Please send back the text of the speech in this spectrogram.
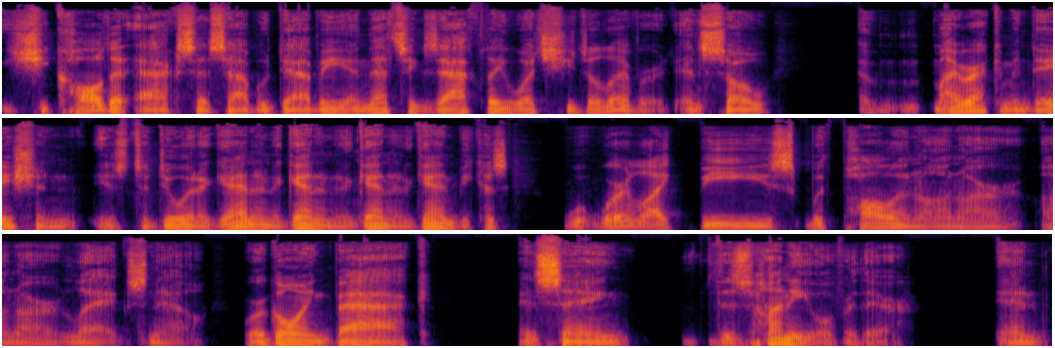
she called it Access Abu Dhabi, and that's exactly what she delivered. And so uh, my recommendation is to do it again and again and again and again because we're like bees with pollen on our on our legs now. We're going back and saying there's honey over there, and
